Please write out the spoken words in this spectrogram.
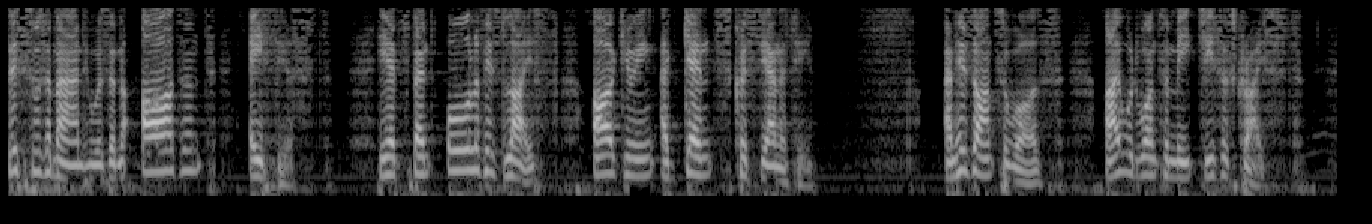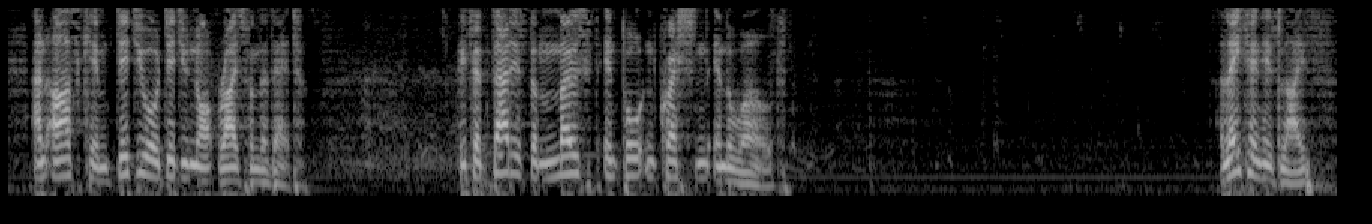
this was a man who was an ardent atheist. He had spent all of his life arguing against Christianity. And his answer was, I would want to meet Jesus Christ and ask him, Did you or did you not rise from the dead? He said, That is the most important question in the world. Later in his life,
